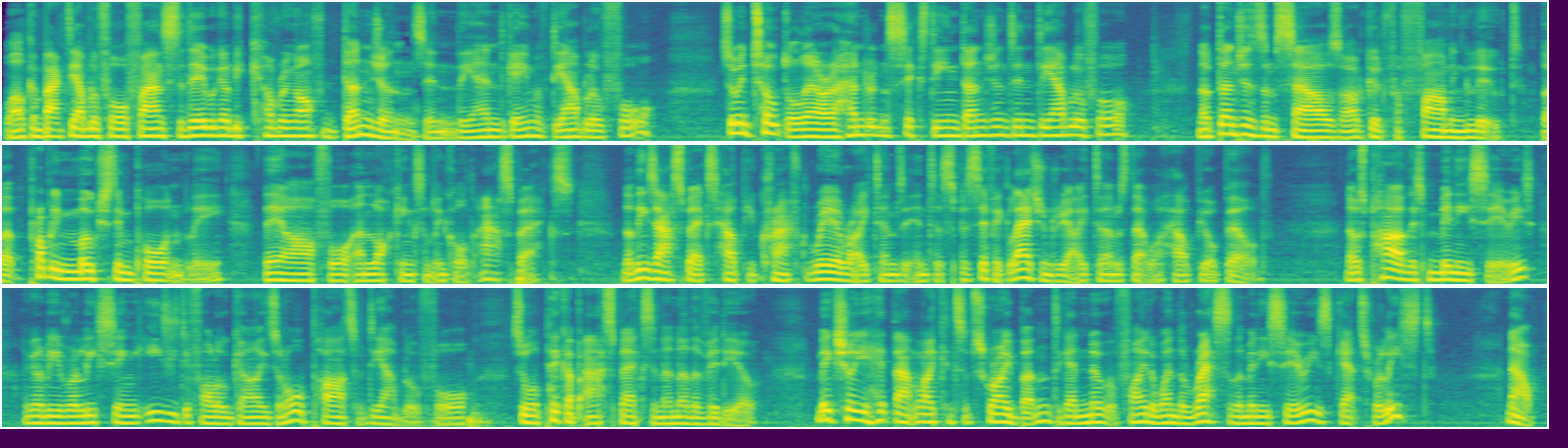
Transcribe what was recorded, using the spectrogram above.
Welcome back Diablo 4 fans. Today we're going to be covering off dungeons in the end game of Diablo 4. So in total there are 116 dungeons in Diablo 4. Now dungeons themselves are good for farming loot, but probably most importantly they are for unlocking something called aspects. Now these aspects help you craft rare items into specific legendary items that will help your build. Now as part of this mini series I'm going to be releasing easy to follow guides on all parts of Diablo 4, so we'll pick up aspects in another video. Make sure you hit that like and subscribe button to get notified of when the rest of the mini-series gets released. Now,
